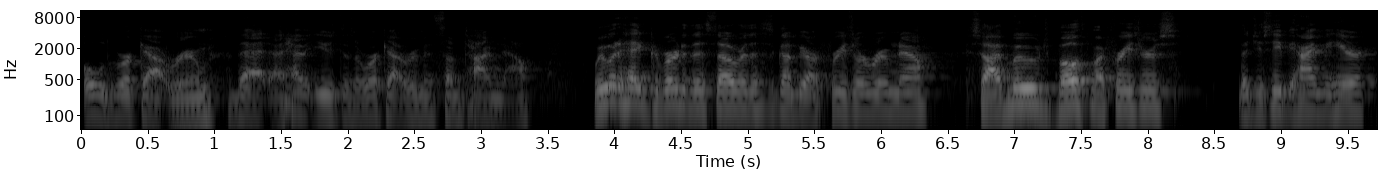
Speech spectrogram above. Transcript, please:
old workout room that I haven't used as a workout room in some time now. We went ahead and converted this over. This is gonna be our freezer room now. So I've moved both my freezers that you see behind me here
